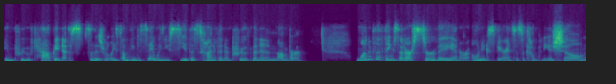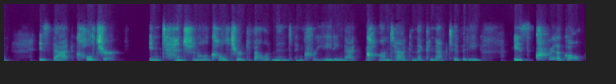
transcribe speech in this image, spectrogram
improved happiness. So there's really something to say when you see this kind of an improvement in a number. One of the things that our survey and our own experience as a company has shown is that culture, intentional culture development, and creating that contact and that connectivity is critical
